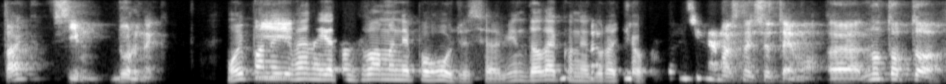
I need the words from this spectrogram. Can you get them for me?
Так, всім, дурник. Ой, пане І- Євгене, я тут з вами не погоджуся. Він далеко не дурачок. Почнемось на цю тему. Е, ну тобто,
